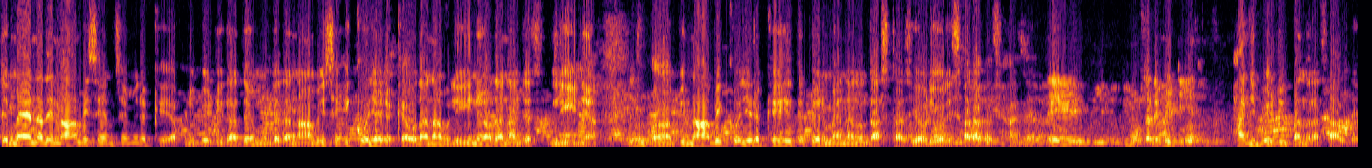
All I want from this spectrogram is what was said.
ਤੇ ਮੈਂ ਇਹਨਾਂ ਦੇ ਨਾਮ ਵੀ ਸੇਮ ਸੇਮ ਹੀ ਰੱਖੇ ਆਪਣੀ ਬੇਟੀ ਦਾ ਤੇ ਮੁੰਡੇ ਦਾ ਨਾਮ ਵੀ ਸੇ- ਇੱਕੋ ਜਿਹਾ ਹੀ ਰੱਖਿਆ। ਉਹਦਾ ਨਾਮ ਵਲੀਨ ਹੈ ਉਹਦਾ ਨਾਮ ਜਸਲੀਨ ਅਹ ਵੀ ਨਾਮ ਵੀ ਇੱਕੋ ਜਿਹੇ ਰੱਖੇ ਸੀ ਤੇ ਫਿਰ ਮੈਂ ਇਹਨਾਂ ਨੂੰ ਦੱਸਤਾ ਸੀ ਹੌਲੀ ਹੌਲੀ ਸਾਰਾ ਕੁਝ ਹਾਂਜੀ। ਤੇ ਹੁਣ ਤੁਹਾਡੀ ਬੇਟੀ ਹੈ ਹਾਂਜੀ ਬੇਟੀ 15 ਸਾਲ ਦੇ।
